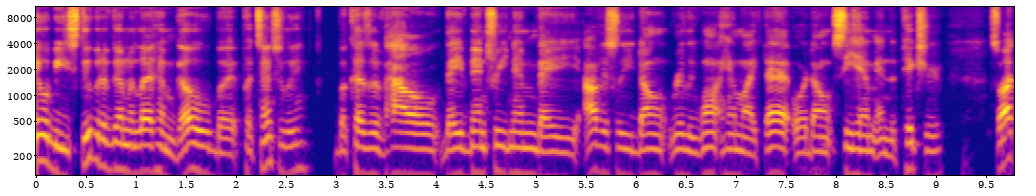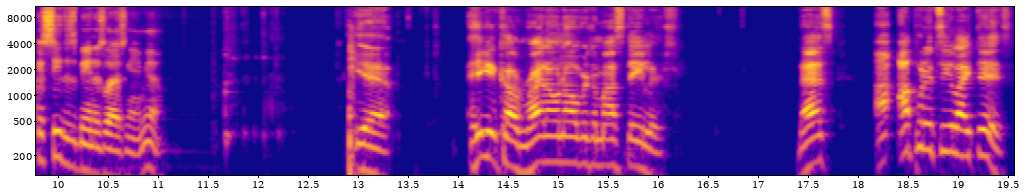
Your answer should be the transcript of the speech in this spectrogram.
it would be stupid of them to let him go, but potentially because of how they've been treating him, they obviously don't really want him like that or don't see him in the picture. So I can see this being his last game. Yeah. Yeah. He can come right on over to my Steelers. That's I, I put it to you like this.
